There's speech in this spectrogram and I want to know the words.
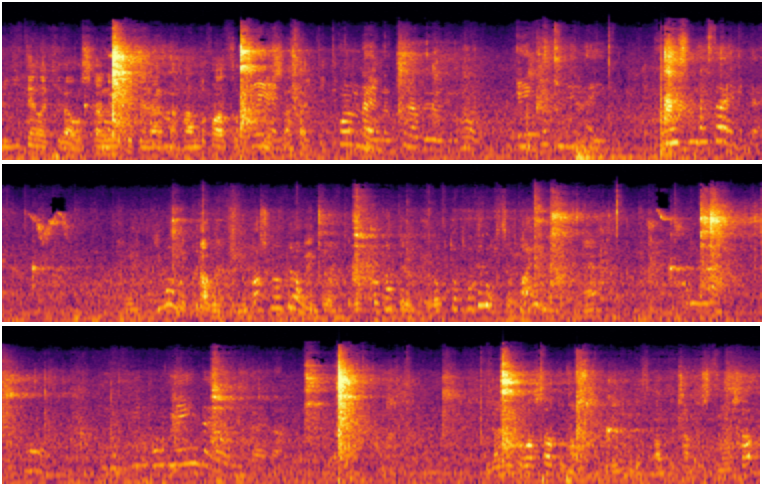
右手のひらを下に向けて、なんかハンドファーストスクリーしなさいって言ってた本来のクラブよりも鋭角に入るこうしなさいみたいな今のクラブって昔のクラブに比べてロフト立ってるけどロフト立てる必要ないんだけどねこんなもう左に飛んでいいんだよみたいな左に飛ばした後直してくれるんですか？ってちゃんと質問した？も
